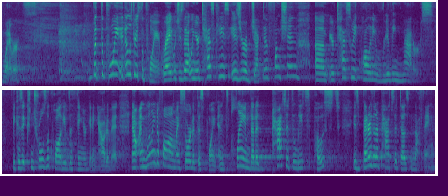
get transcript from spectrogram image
whatever but the point, it illustrates the point, right? Which is that when your test case is your objective function, um, your test suite quality really matters because it controls the quality of the thing you're getting out of it. Now, I'm willing to fall on my sword at this point and claim that a patch that deletes posts is better than a patch that does nothing,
